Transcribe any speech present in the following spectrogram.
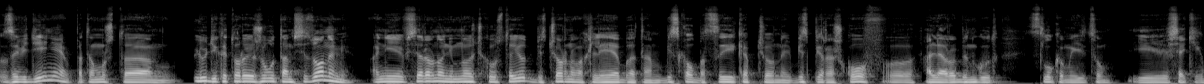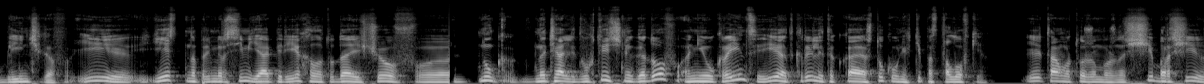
заведения, потому что люди, которые живут там сезонами, они все равно немножечко устают без черного хлеба, там, без колбасы копченой, без пирожков а-ля Робин Гуд с луком и яйцом и всяких блинчиков. И есть, например, семья переехала туда еще в, ну, в начале 2000-х годов, они украинцы, и открыли такая штука у них типа столовки. И там вот тоже можно щи, борщи,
